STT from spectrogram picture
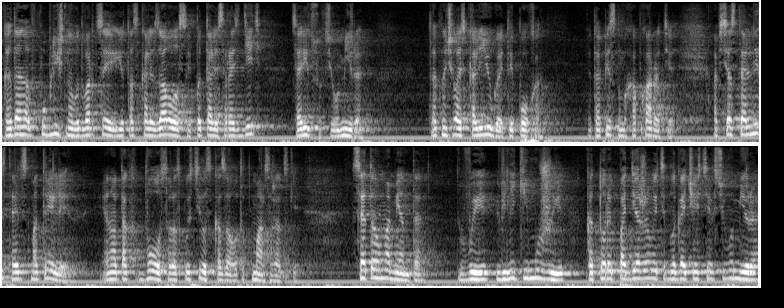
Когда в публично во дворце ее таскали за волосы и пытались раздеть царицу всего мира. Так началась Кальюга, эта эпоха. Это описано в Махабхарате. А все остальные стояли, смотрели. И она так волосы распустила, сказал этот Марс женский. С этого момента вы, великие мужи, которые поддерживаете благочестие всего мира,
